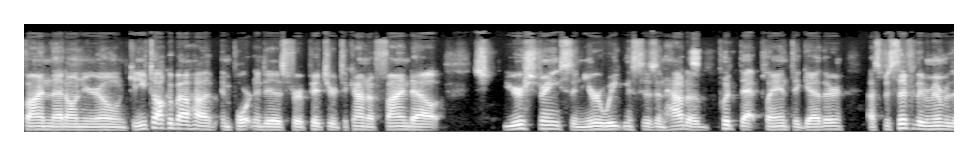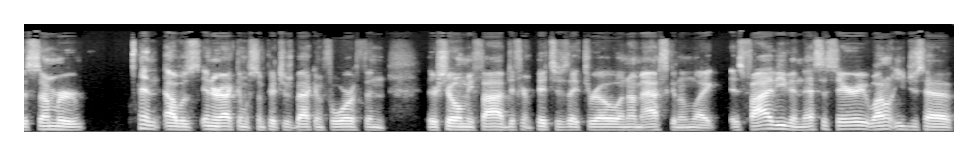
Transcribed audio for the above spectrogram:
find that on your own. Can you talk about how important it is for a pitcher to kind of find out your strengths and your weaknesses and how to put that plan together? I specifically remember the summer, and I was interacting with some pitchers back and forth, and they're showing me five different pitches they throw, and I'm asking them like, "Is five even necessary? Why don't you just have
